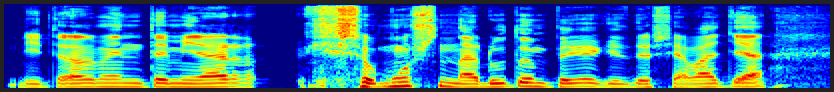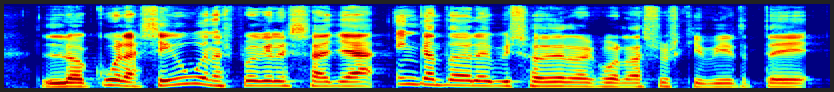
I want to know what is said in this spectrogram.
Literalmente mirar que somos Naruto en PG. O sea, vaya locura. Así bueno, espero que les haya encantado el episodio. Recuerda suscribirte,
